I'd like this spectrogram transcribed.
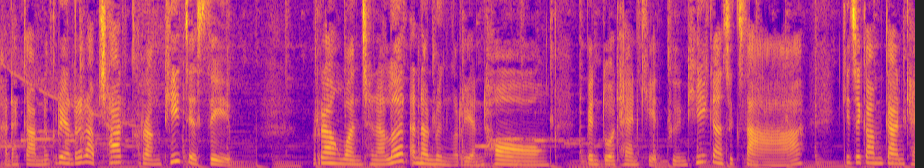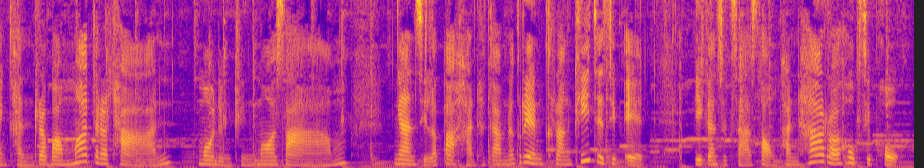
หัตถกรรมนักเรียนระดับชาติครั้งที่ 70 รางวัลชนะเลิศอันดับหนึ่งเหรียญทอง เป็นตัวแทนเขตพื้นที่การศึกษา กิจกรรมการแข่งขันระบำมาตรฐานม .1 ถึงม .3 งานศิลปะหัตถกรรมนักเรียนครั้งที่ 71 ปีการศึกษา 2566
